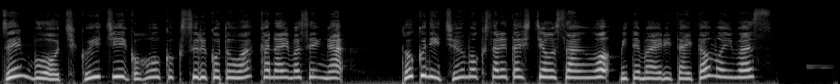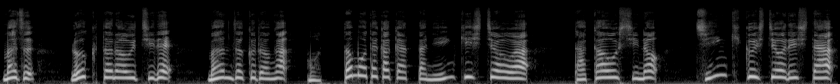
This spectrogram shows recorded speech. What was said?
全部を逐一ご報告することは叶いませんが、特に注目された市長さんを見てまいりたいと思います。まず、6都のうちで満足度が最も高かった人気市長は、高尾市の陳菊市長でした。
